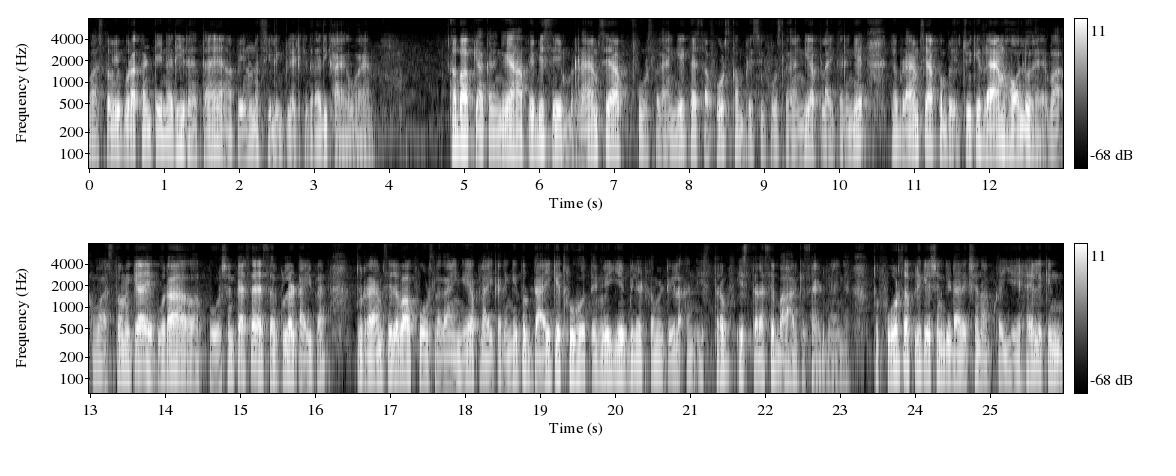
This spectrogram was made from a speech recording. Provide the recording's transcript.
वास्तव में पूरा कंटेनर ही रहता है, यहाँ पर इन्होंने सीलिंग प्लेट की तरह दिखाया हुआ है। अब आप क्या करेंगे? यहाँ पे भी सेम रैम से आप फोर्स लगाएँगे कैसा फोर्स कंप्रेसिव फोर्स लगाएँगे अप्लाई करेंगे। जब रैम से आप चूँकि रैम हॉलो है वा, वास्तव में क्या है पूरा पोर्शन कैसा है सर्कुलर टाइप है तो रैम से जब आप फोर्स लगाएँगे अप्लाई करेंगे तो डाई के थ्रू होते हुए ये बिलेट का मटेरियल इस तरफ़ इस तरह से बाहर के साइड में आएँगे। तो फोर्स अप्लीकेशन की डायरेक्शन आपका ये है लेकिन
